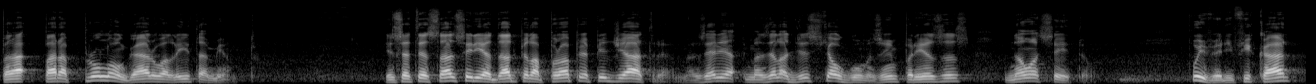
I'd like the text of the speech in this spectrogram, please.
pra, para prolongar o aleitamento. Esse atestado seria dado pela própria pediatra, mas ela, mas ela disse que algumas empresas não aceitam. Fui verificar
